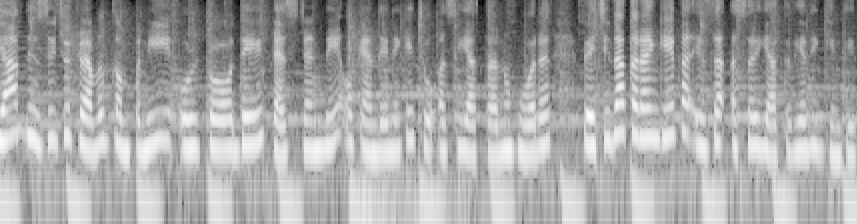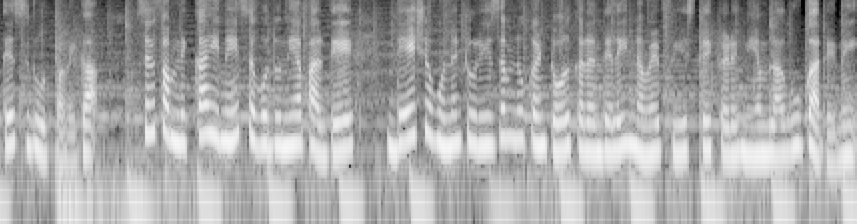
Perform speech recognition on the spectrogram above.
ਗੈਪ ਬਿਜ਼ੀ ਜੋ ਟਰੈਵਲ ਕੰਪਨੀ ਉਲਟੋ ਦੇ ਪ੍ਰੈਜ਼ੀਡੈਂਟ ਨੇ, ਉਹ ਕਹਿੰਦੇ ਨੇ ਕਿ ਜੋ ਅਸੀਂ ਯਾਤਰਾ ਨੂੰ ਹੋਰ ਪੇਚੀਦਾ ਕਰਾਂਗੇ, ਤਾਂ ਇਸ ਦਾ ਅਸਰ ਯਾਤਰੀਆਂ ਦੀ ਗਿਣਤੀ ਤੇ ਜ਼ਰੂਰ ਪਵੇਗਾ। ਸਿਰਫ ਅਮਰੀਕਾ ਹੀ ਨਹੀਂ, ਸਗੋਂ ਦੁਨੀਆ ਭਰ ਦੇ ਦੇਸ਼ ਹੁਣ ਟੂਰਿਜ਼ਮ ਨੂੰ ਕੰਟਰੋਲ ਕਰਨ ਦੇ ਲਈ ਨਵੇਂ ਫੀਸ ਤੇ ਕੜੇ ਨਿਯਮ ਲਾਗੂ ਕਰ ਰਹੇ ਨੇ।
